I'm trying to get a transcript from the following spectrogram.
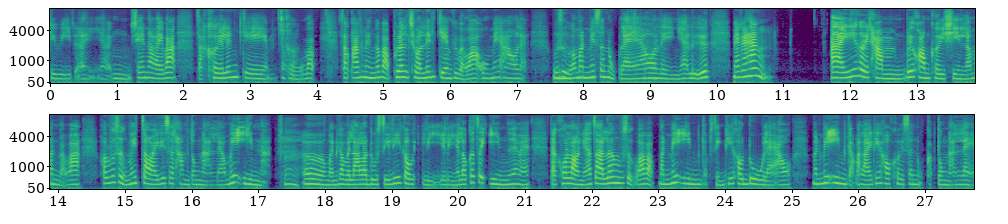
ชีวิตอะไรอย่างเงี้ยอืมเช่นอะไรบ้างจากเคยเล่นเกมโอ้โหแบบสักพักหนึ่งก็แบบเพื่อนชวนเล่นเกมคือแบบว่าโอ้ไม่เอาแหละ รู้สึกว่ามันไม่สนุกแล้วอ่าอะไรอย่างเงี้ยหรือแม้กระทั่ง อะไรที่เคยทำด้วยความเคยชิน แล้วมันแบบว่าเขารู้สึกไม่จอยที่จะทำตรงนั้นแล้วไม่อินอะอ่าเออเหมือนกับเวลาเราดูซีรีส์เกาหลีอะไรเงี้ยเราก็จะอินใช่ไหมแต่คนเหล่านี้จะเริ่มรู้สึกว่าแบบมันไม่อินกับสิ่งที่เขาดูแล้ว มันไม่อินกับอะไรที่เขาเคยสนุกกับตรงนั้นแล้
